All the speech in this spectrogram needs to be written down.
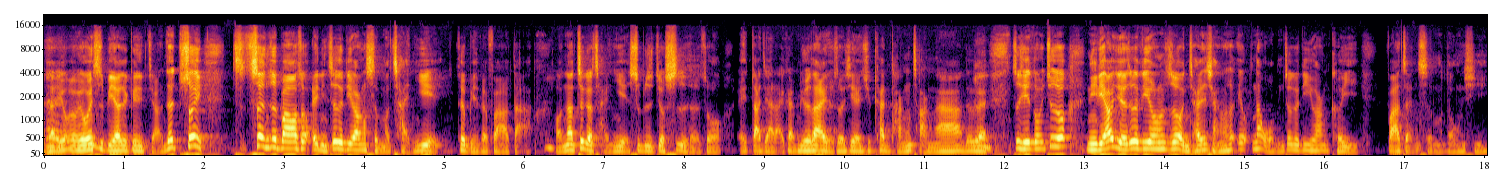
的。有有威士比他就跟你讲。这所以甚至包括说，哎，你这个地方什么产业特别的发达？好，那这个产业是不是就适合说，哎，大家来看？比如大家有时候现在去看糖厂啊，对不对？这些东西就是说，你了解这个地方之后，你才是想到说，哎，那我们这个地方可以。发展什么东西，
